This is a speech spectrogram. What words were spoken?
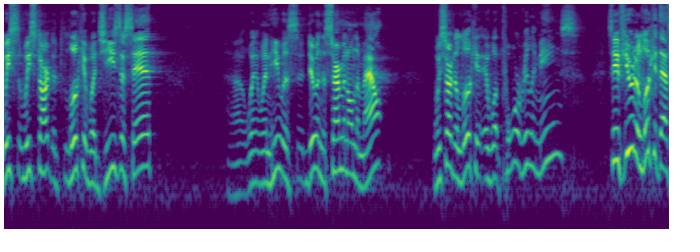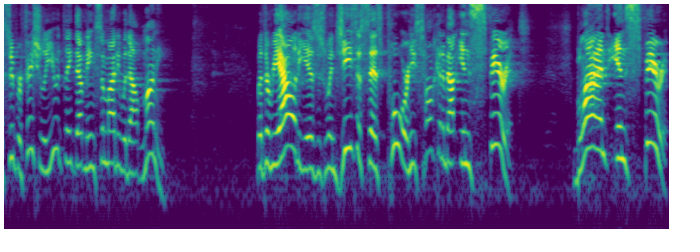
we, we start to look at what Jesus said uh, when, when he was doing the Sermon on the Mount. We start to look at, at what poor really means. See, if you were to look at that superficially, you would think that means somebody without money. But the reality is, is when Jesus says poor, he's talking about in spirit, blind in spirit.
